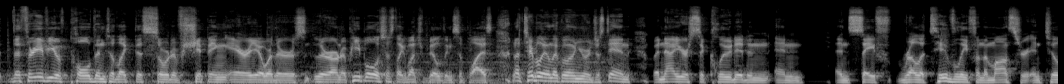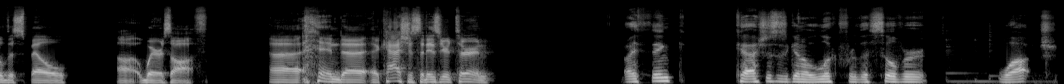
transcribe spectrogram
The, three of you have pulled into like this sort of shipping area where there's there are no people. It's just like a bunch of building supplies. Not terribly unlike the one you were just in, but now you're secluded and and and safe relatively from the monster until the spell uh, wears off. Uh, and uh, Cassius, it is your turn. I think Cassius is gonna look for the silver watch,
